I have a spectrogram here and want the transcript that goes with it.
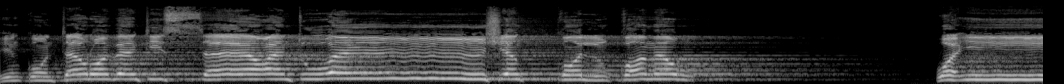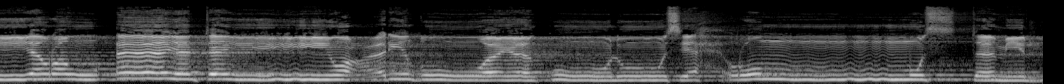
اقتربت الساعة وانشق القمر. وإن يروا آية يعرضوا ويقولوا سحر مستمر.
